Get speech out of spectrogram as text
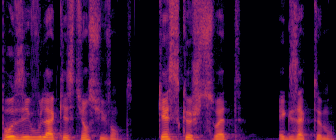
posez-vous la question suivante. Qu'est-ce que je souhaite exactement?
